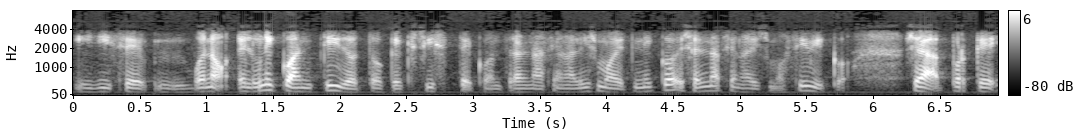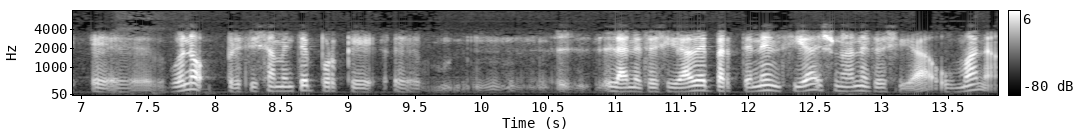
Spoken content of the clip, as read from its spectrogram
dice mm, bueno el único antídoto que existe contra el nacionalismo étnico es el nacionalismo cívico o sea porque eh, bueno precisamente porque eh, la necesidad de pertenencia es una necesidad humana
